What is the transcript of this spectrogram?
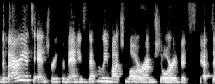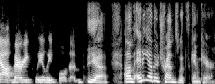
the barrier to entry for men is definitely much lower, I'm sure, if it's stepped out very clearly for them. Yeah. Um, any other trends with skincare?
